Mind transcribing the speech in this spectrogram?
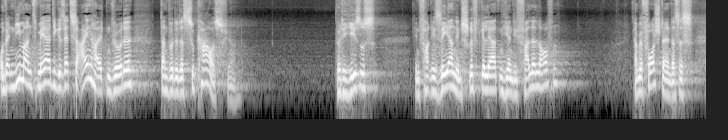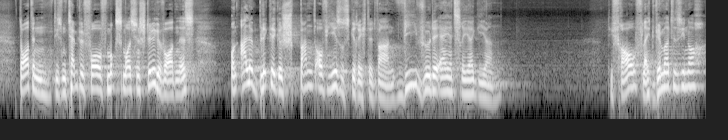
Und wenn niemand mehr die Gesetze einhalten würde, dann würde das zu Chaos führen. Würde Jesus den Pharisäern, den Schriftgelehrten hier in die Falle laufen? Ich kann mir vorstellen, dass es dort in diesem Tempelvorhof mucksmäuschen still geworden ist und alle Blicke gespannt auf Jesus gerichtet waren. Wie würde er jetzt reagieren? Die Frau, vielleicht wimmerte sie noch,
